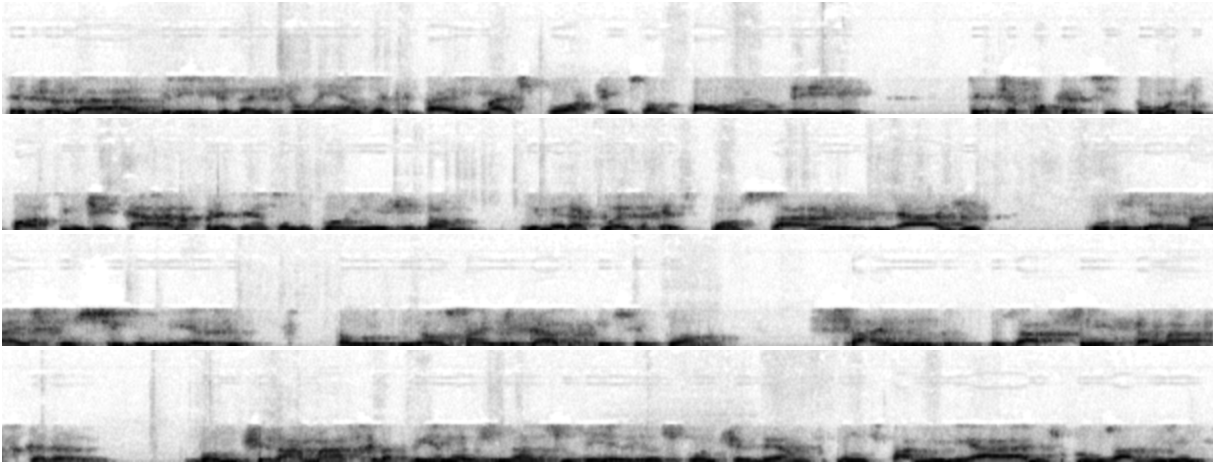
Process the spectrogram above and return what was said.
seja da gripe, da influenza, que está aí mais forte em São Paulo e no Rio, seja qualquer sintoma que possa indicar a presença do Covid. Então, primeira coisa, responsabilidade com os demais, consigo mesmo. Então, não sair de casa com sintoma. Saindo, usar sempre a máscara, Vamos tirar a máscara apenas nas mesas, quando estivermos com os familiares, com os amigos,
